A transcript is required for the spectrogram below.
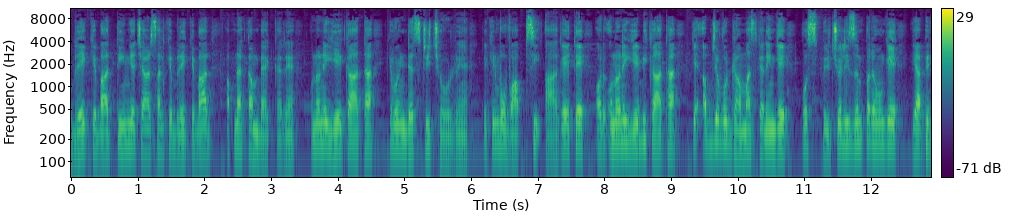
ब्रेक के बाद, तीन या चार साल के ब्रेक के बाद अपना कम बैक कर रहे हैं। उन्होंने ये कहा था कि वो इंडस्ट्री छोड़ रहे हैं, लेकिन वो वापसी आ गए थे और उन्होंने ये भी कहा था कि अब जो वो ड्रामास करेंगे, वो स्पिरिचुअलिज्म पर होंगे या फिर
